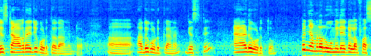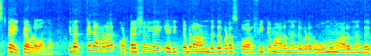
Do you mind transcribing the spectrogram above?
ജസ്റ്റ് ആവറേജ് കൊടുത്തതാണ് കേട്ടോ അത് കൊടുക്കുകയാണ് ജസ്റ്റ് ആഡ് കൊടുത്തു. ഇപ്പം നമ്മളെ റൂമിലേക്കുള്ള ഫസ്റ്റ് ഐറ്റം അവിടെ വന്നു. ഇതൊക്കെ നമ്മളെ കൊട്ടേഷനിൽ എഡിറ്റബിൾ ആവുന്നുണ്ട്. ഇവിടെ സ്ക്വയർ ഫീറ്റ് മാറുന്നുണ്ട്. ഇവിടെ റൂം മാറുന്നുണ്ട്.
